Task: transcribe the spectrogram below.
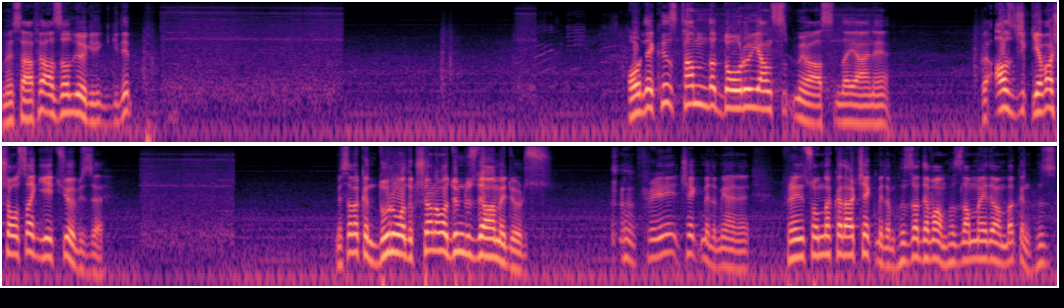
Mesafe azalıyor gidip. Oradaki hız tam da doğru yansıtmıyor aslında yani. Ve azıcık yavaş olsa yetiyor bize. Mesela bakın durmadık şu an ama dümdüz devam ediyoruz. Freni çekmedim yani. Freni sonuna kadar çekmedim. Hıza devam, hızlanmaya devam. Bakın hız,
